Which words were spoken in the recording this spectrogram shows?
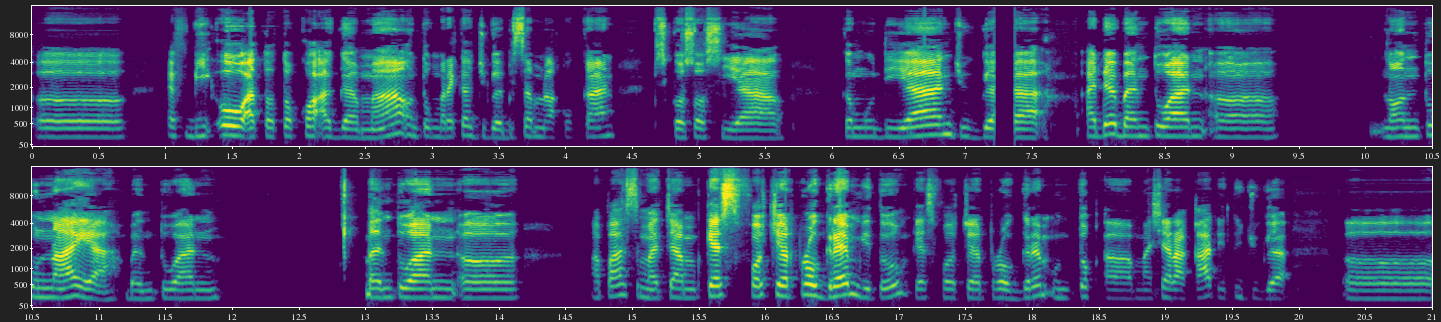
uh, FBO atau tokoh agama untuk mereka juga bisa melakukan psikososial. Kemudian juga ada bantuan uh, non tunai ya, bantuan bantuan uh, apa semacam cash voucher program gitu, cash voucher program untuk uh, masyarakat itu juga uh,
